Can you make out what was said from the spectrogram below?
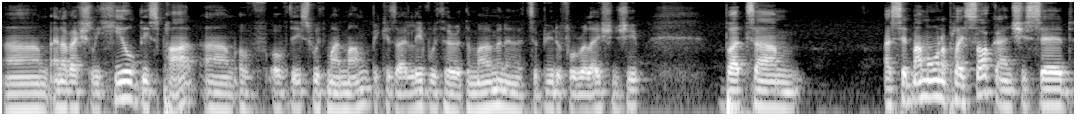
Um, and I've actually healed this part um, of, of this with my mum because I live with her at the moment and it's a beautiful relationship. But um, I said, Mum, I want to play soccer. And she said,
